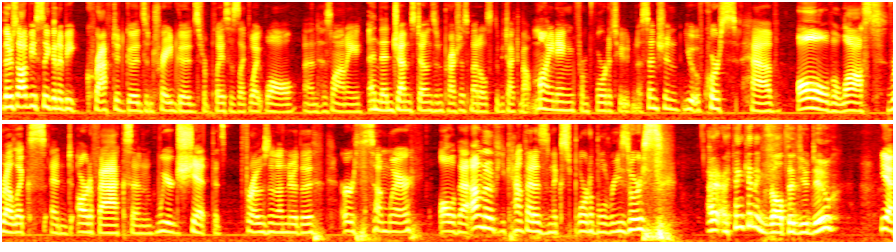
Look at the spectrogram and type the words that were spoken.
There's obviously going to be crafted goods and trade goods from places like White Wall and Haslanti, and then gemstones and precious metals. We talked about mining from Fortitude and Ascension. You, of course, have all the lost relics and artifacts and weird shit that's frozen under the earth somewhere. All of that. I don't know if you count that as an exportable resource. I, I think in Exalted you do. yeah,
